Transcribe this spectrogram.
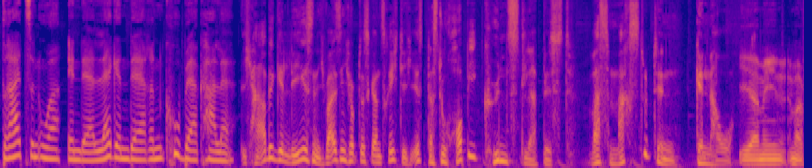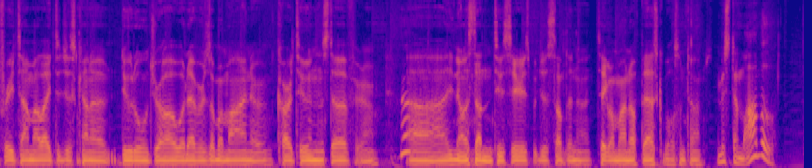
13 Uhr in der legendären Kuhberghalle. Ich habe gelesen, ich weiß nicht, ob das ganz richtig ist, dass du Hobbykünstler bist. Was machst du denn genau? Yeah, I mean, in my free time, I like to just kind of doodle, draw whatever's on my mind, or cartoons and stuff, or uh, you know, it's nothing too serious, but just something to take my mind off basketball sometimes. Mr. Marvel.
